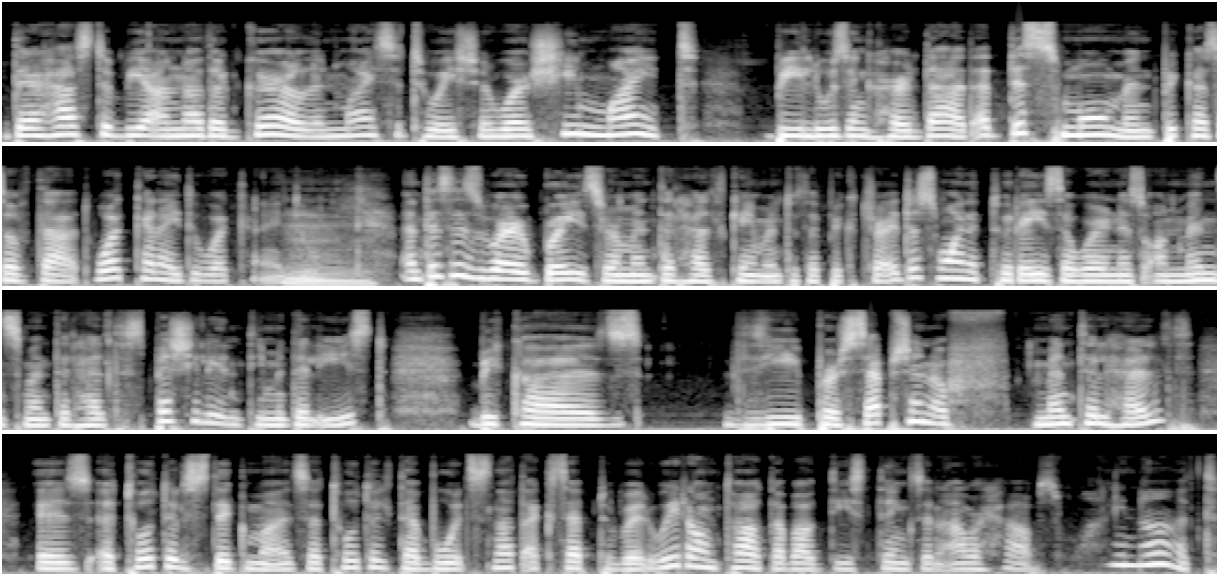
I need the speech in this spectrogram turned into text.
there has to be another girl in my situation where she might be losing her dad at this moment because of that. What can I do? What can I do? And this is where Rays Your mental health came into the picture. I just wanted to raise awareness on men's mental health, especially in the Middle East, because the perception of mental health is a total stigma. It's a total taboo. It's not acceptable. We don't talk about these things in our house. Why not?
